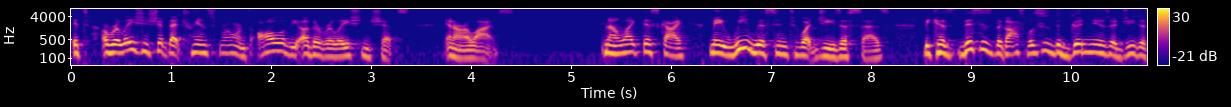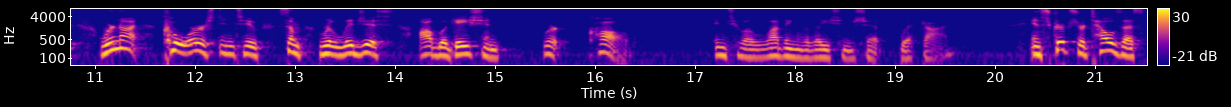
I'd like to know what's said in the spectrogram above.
It's a relationship that transforms all of the other relationships in our lives. Now, like this guy, may we listen to what Jesus says because this is the gospel. This is the good news of Jesus. We're not coerced into some religious obligation. We're called into a loving relationship with God. And scripture tells us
